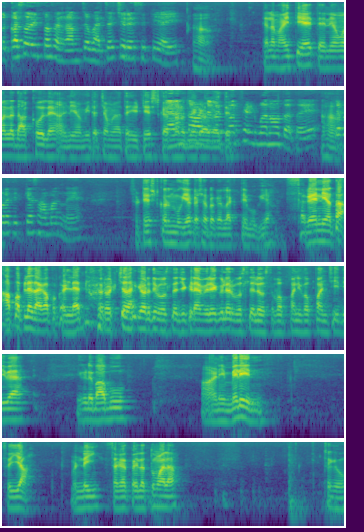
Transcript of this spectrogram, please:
तर कसं दिसतं सांगा? आमच्या भाच्याची रेसिपी आहे. हा. त्याला माहिती आहे त्याने आम्हाला दाखवलंय आणि आम्ही त्याच्यामुळे आता हे टेस्ट करणार कारण आहोत वेगळं परफेक्ट बनवतात आहे. आपल्याकडे तितक्या सामान नाही. सो टेस्ट करून बघूया कशा प्रकारे लागते बघूया. सगळ्यांनी आता आपापल्या जागा पकडल्यात. रोजच्या जागेवरती बसलो जिकडे आम्ही रेग्युलर बसलेलो असतो. पप्पानी पप्पांची दिव्या इकडे बाबू आणि मिलिंद. सो या. मंडई सगळ्यात पहिला तुम्हाला. घेऊ.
